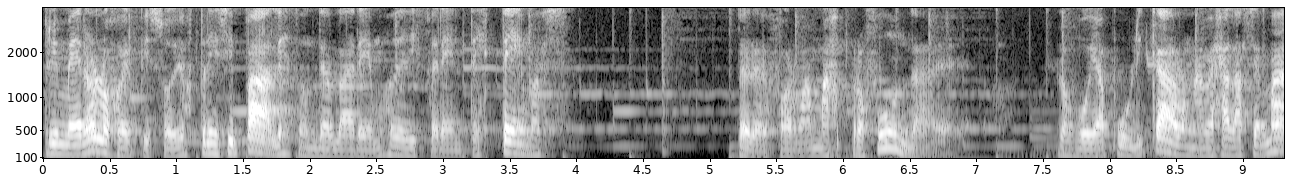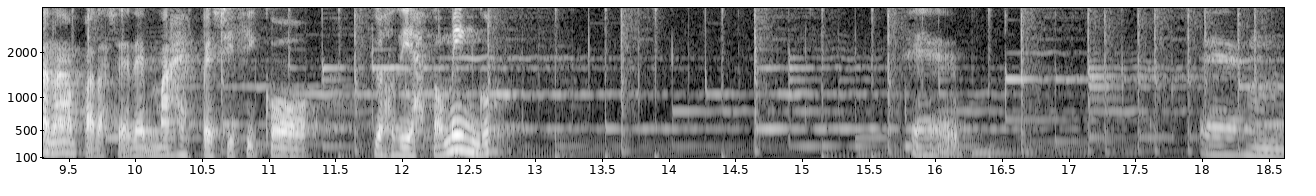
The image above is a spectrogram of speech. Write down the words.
Primero los episodios principales donde hablaremos de diferentes temas, pero de forma más profunda. Eh, los voy a publicar una vez a la semana para ser más específico los días domingos. Eh, em,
